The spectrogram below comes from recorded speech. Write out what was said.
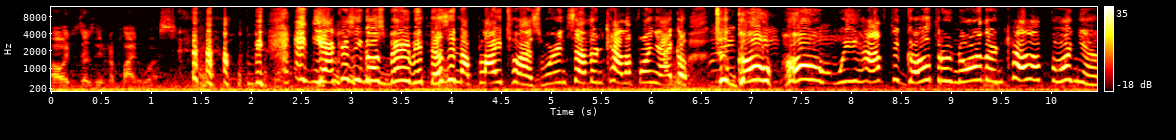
oh, it doesn't even apply to us. And yeah, because he goes, babe, it doesn't apply to us. We're in Southern California. I go, to go home, we have to go through Northern California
